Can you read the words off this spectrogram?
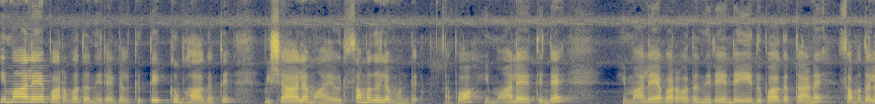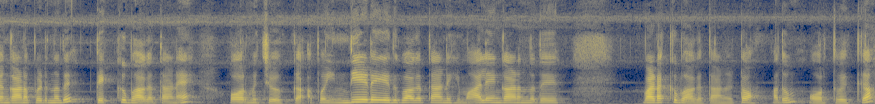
ഹിമാലയ പർവത നിരകൾക്ക് തെക്ക് ഭാഗത്ത് വിശാലമായ ഒരു സമതലമുണ്ട്. അപ്പോൾ ഹിമാലയത്തിന്റെ ഹിമാലയ പർവതനിരേന്റെ ഏത് ഭാഗത്താണ് സമതലം കാണപ്പെടുന്നത്? തെക്ക് ഭാഗത്താണ് ഓർമ്മിച്ച് വെക്കുക. അപ്പോൾ ഇന്ത്യയുടെ ഏത് ഭാഗത്താണ് ഹിമാലയം കാണുന്നത്? വടക്ക് ഭാഗത്താണ് കേട്ടോ അതും ഓർത്ത് വെക്കുക.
